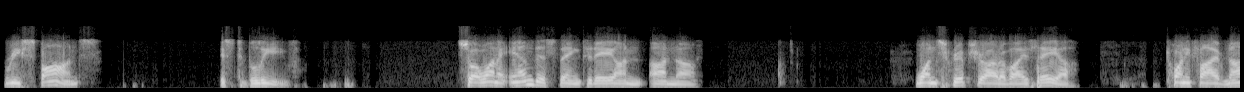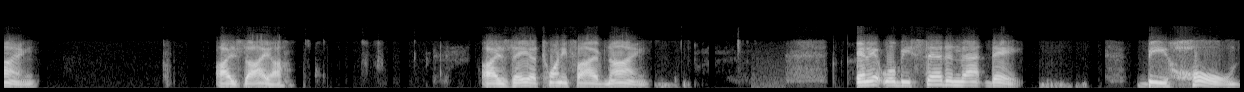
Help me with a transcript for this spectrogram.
response is to believe. So I want to end this thing today on on uh, one scripture out of Isaiah 25:9. Isaiah Isaiah 25:9. And it will be said in that day, Behold,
